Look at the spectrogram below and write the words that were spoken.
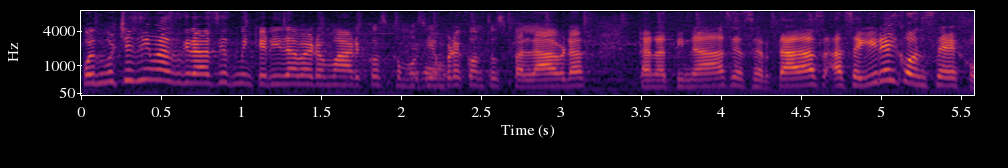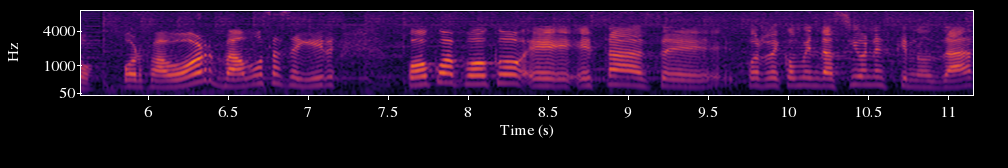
Pues muchísimas gracias, mi querida Vero Marcos, como siempre con tus palabras tan atinadas y acertadas. A seguir el consejo, por favor, vamos a seguir poco a poco eh, estas eh, pues, recomendaciones que nos das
